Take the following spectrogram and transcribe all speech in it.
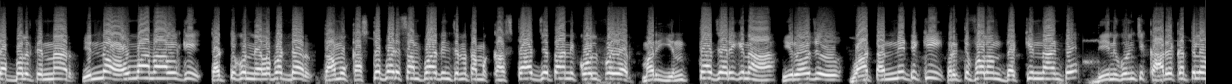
దెబ్బలు తిన్నారు. ఎన్నో అవమానాలకి తట్టుకుని నిలబడ్డారు. తాము కష్టపడి సంపాదించిన తమ కష్టార్జితాన్ని కోల్పోయారు. మరి ఇంత జరిగినా ఈ రోజు వాటన్నిటికీ ప్రతిఫలం దక్కిందా అంటే దీని గురించి కార్యకర్తలే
